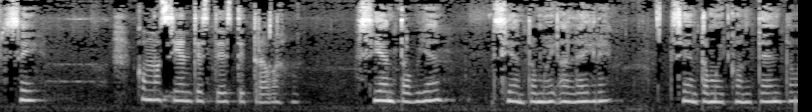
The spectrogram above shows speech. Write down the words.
Sí. ¿Cómo sientes de este trabajo? Siento bien, siento muy alegre, siento muy contento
